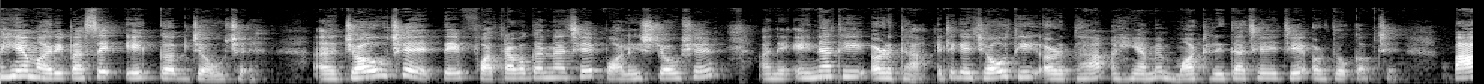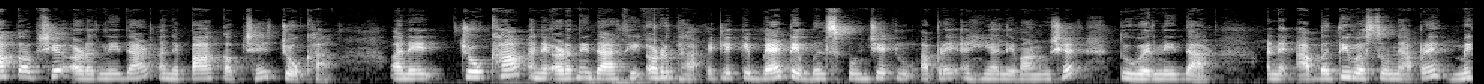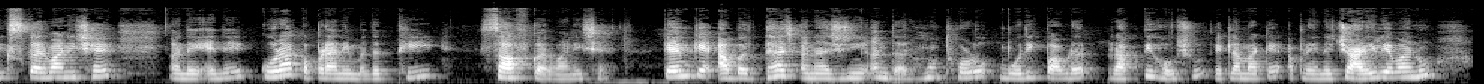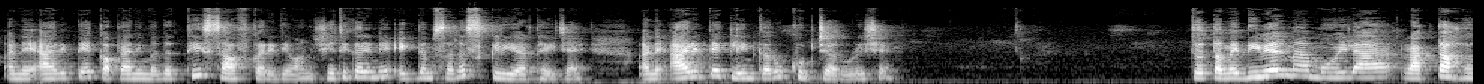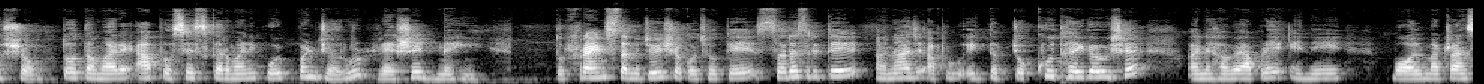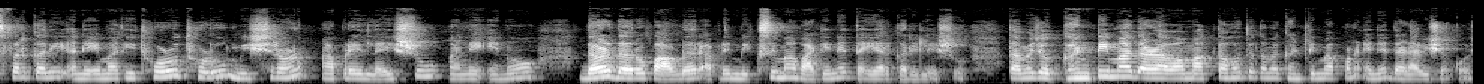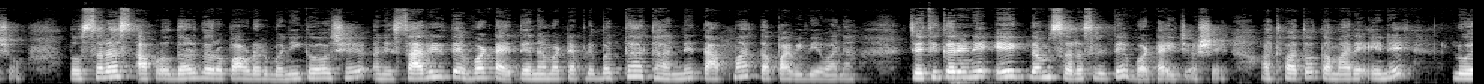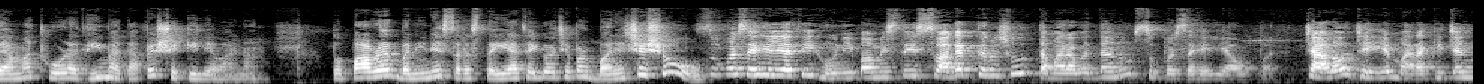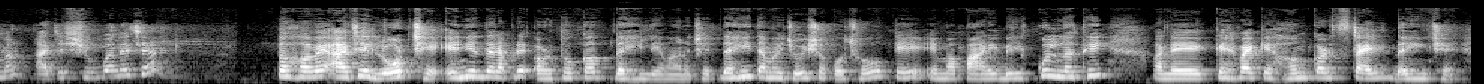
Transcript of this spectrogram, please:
અહીંયા મારી પાસે એક કપ જવ છે. જવ છે તે ફોતરા વગરના છે, પોલિશ જવ છે અને એનાથી અડધા, એટલે કે જવથી અડધા અહીંયા મેં મઠ લીધા છે જે અડધો કપ છે. પા કપ છે અડદની દાળ અને પા કપ છે ચોખા. અને ચોખા અને અડદની દાળથી અડધા, એટલે કે બે ટેબલ સ્પૂન જેટલું આપણે અહીંયા લેવાનું છે તુવેરની દાળ. અને આ બધી વસ્તુને આપણે મિક્સ કરવાની છે અને એને કોરા કપડાની મદદથી સાફ કરવાની છે. કેમ કે આ બધા જ અનાજની અંદર હું થોડો બોરિક પાવડર રાખતી હોઉં છું, એટલા માટે આપણે એને ચાળી લેવાનું અને આ રીતે કપડાની મદદથી સાફ કરી દેવાનું, જેથી કરીને એકદમ સરસ ક્લિયર થઈ જાય અને આ રીતે ક્લીન કરવું ખૂબ જરૂરી છે. જો તમે દિવેલમાં મોયલા રાખતા હશો, તો તમારે આ પ્રોસેસ કરવાની કોઈ પણ જરૂર રહેશે નહીં. તો ફ્રેન્ડ્સ, તમે જોઈ શકો છો કે સરસ રીતે અનાજ આપણું એકદમ ચોખ્ખું થઈ ગયું છે અને હવે આપણે એને બોલમાં ટ્રાન્સફર કરી અને એમાંથી થોડું થોડું મિશ્રણ આપણે લઈશું અને એનો દરદરો પાવડર આપણે મિક્સીમાં વાટીને તૈયાર કરી લઈશું. તમે જો ઘંટીમાં દળાવવા માગતા હો તો તમે ઘંટીમાં પણ એને દળાવી શકો છો. તો સરસ આપણો દરદરો પાવડર બની ગયો છે અને સારી રીતે વટાય તેના માટે આપણે બધા ધાનને તાપમાં તપાવી દેવાના, જેથી કરીને એકદમ સરસ રીતે વટાઈ જશે. અથવા તો તમારે એને લોયામાં થોડા ધીમા તાપે શેકી લેવાના. તો પાવડર બનીને સરસ તૈયાર થઈ ગયો છે. પણ બને છે શું? સુપર સહેલિયાથી હું નિપા મિસ્ત્રી સ્વાગત કરું છું તમારા બધાનું સુપર સહેલિયા ઉપર. ચાલો જઈએ મારા કિચનમાં. આજે શું બને છે? તો હવે આ જે લોટ છે એની અંદર આપણે અડધો કપ દહીં લેવાનું છે. દહીં તમે જોઈ શકો છો કે એમાં પાણી બિલકુલ નથી અને કહેવાય કે હંકડ સ્ટાઇલ દહીં છે.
